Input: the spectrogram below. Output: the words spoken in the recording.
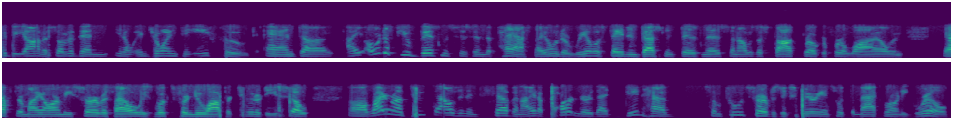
to be honest, other than you know enjoying to eat food. And uh, I owned a few businesses in the past. I owned a real estate investment business, and I was a stockbroker for a while. And after my army service, I always looked for new opportunities. So, uh, right around 2007, I had a partner that did have some food service experience with the Macaroni Grill,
